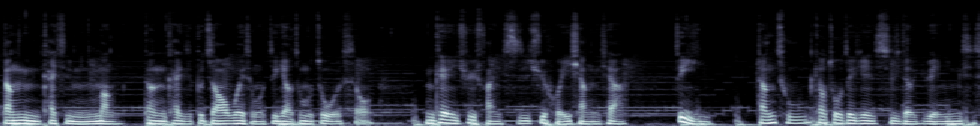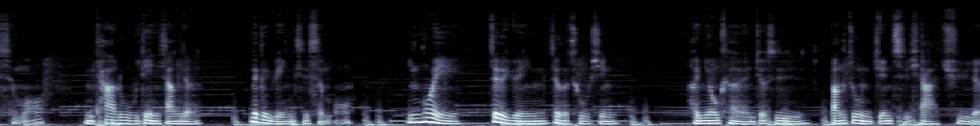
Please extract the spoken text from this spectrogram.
当你开始迷茫，当你开始不知道为什么自己要这么做的时候。你可以去反思，去回想一下自己当初要做这件事的原因是什么？你踏入电商的那个原因是什么？因为这个原因，这个初心，很有可能就是帮助你坚持下去的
